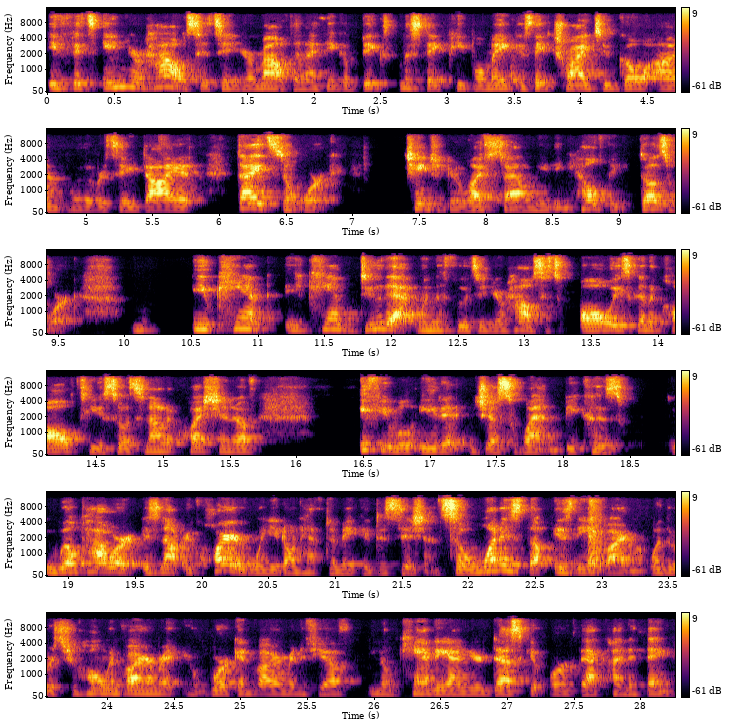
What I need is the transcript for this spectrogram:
if it's in your house, it's in your mouth. And I think a big mistake people make is they try to go on whether it's a diet. Diets don't work. Changing your lifestyle and eating healthy does work you can't you can't do that when the food's in your house it's always going to call to you so it's not a question of if you will eat it, just when, because willpower is not required when you don't have to make a decision. So one is the is the environment whether it's your home environment your work environment if you have you know candy on your desk at work that kind of thing.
